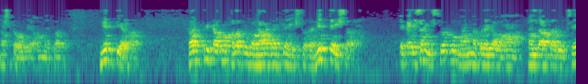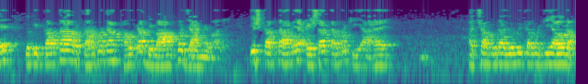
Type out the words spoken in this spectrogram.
नष्ट हो गया होने पर। नित्य कर्तिकर्म फल विभाग करके ईश्वर, नित्य ईश्वर है एक ऐसा ईश्वर को मानना पड़ेगा वहाँ फलदाता रूप से क्योंकि कर्ता और कर्म का, फल का विवाह को जानने वाले। इस कर्ता ने ऐसा कर्म किया है। अच्छा बुरा जो भी कर्म किया होगा।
